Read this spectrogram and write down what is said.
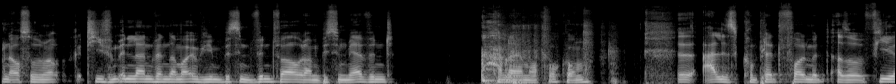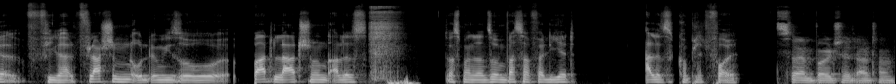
Und auch so tief im Inland, wenn da mal irgendwie ein bisschen Wind war oder ein bisschen mehr Wind, kann da ja mal vorkommen. Äh, alles komplett voll mit, also viel, viel halt Flaschen und irgendwie so Badelatschen und alles, was man dann so im Wasser verliert. Alles komplett voll. So ein Bullshit, Alter.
